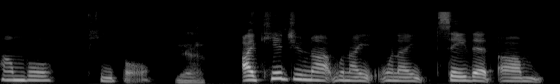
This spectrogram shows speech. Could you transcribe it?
humble people. yeah, I kid you not when I when I say that um,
